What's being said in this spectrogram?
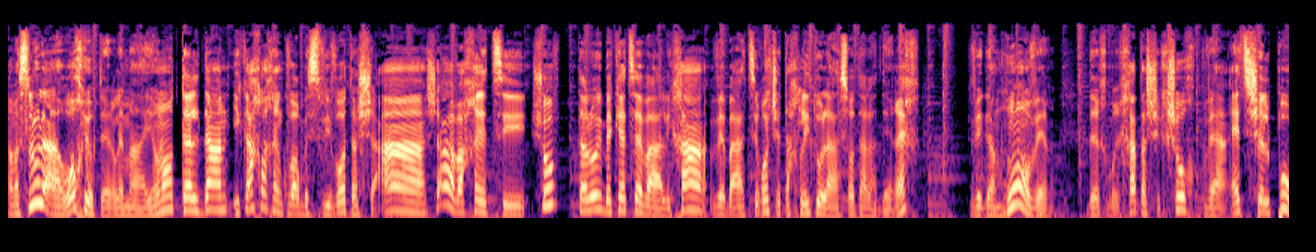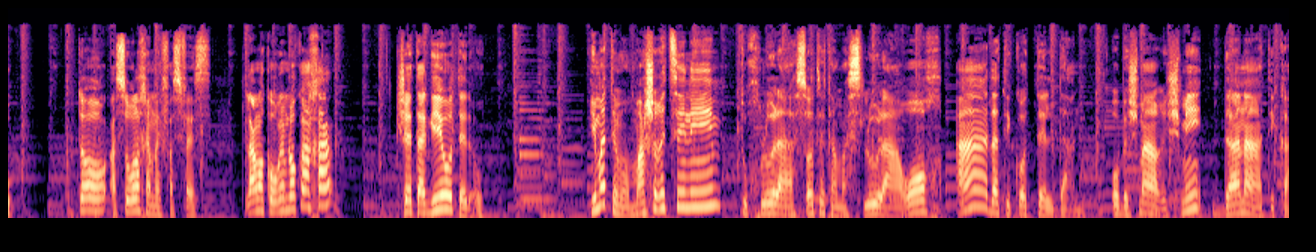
המסלול הארוך יותר למעיינות תל דן ייקח לכם כבר בסביבות השעה, שעה וחצי, שוב, תלוי בקצב ההליכה ובעצירות שתחליטו לעשות על הדרך, וגם הוא עובר דרך בריכת השכשוך והעץ של פו. אותו אסור לכם לפספס. למה קוראים לו ככה? כשתגיעו תדעו. אם אתם ממש רציניים, תוכלו לעשות את המסלול הארוך עד עתיקות תל דן, או בשמה הרשמי, דן העתיקה.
